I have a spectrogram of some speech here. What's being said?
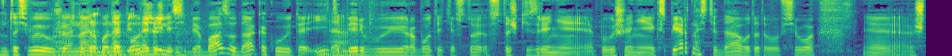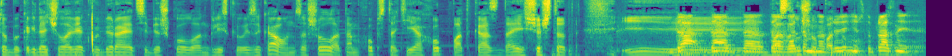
Ну, то есть вы уже на, наби, лучше, набили что... себе базу, да, какую-то, и да. теперь вы работаете в сто, с точки зрения повышения экспертности, да, вот этого всего, э, чтобы когда человек выбирает себе школу английского языка, он зашел, а там хоп, статья, хоп, подкаст, да, еще что-то. И да, да, да, да, в этом направлении, подумал. чтобы разные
